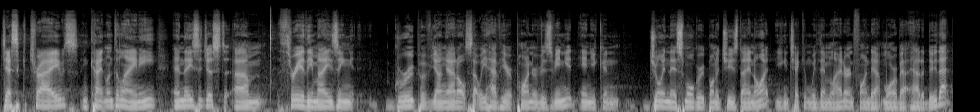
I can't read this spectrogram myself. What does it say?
Jessica Traves, and Caitlin Delaney, and these are just um, three of the amazing group of young adults that we have here at Pine Rivers Vineyard, and you can join their small group on a Tuesday night. You can check in with them later and find out more about how to do that.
